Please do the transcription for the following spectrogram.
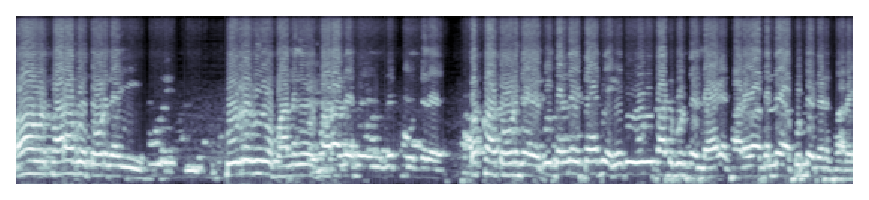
ਆ ਹੁਣ ਸਾਰਾ ਕੁਝ ਤੋੜ ਗਿਆ ਜੀ। ਸਕੂਟਰ ਵੀ ਉਹ ਬੰਨ ਗਏ, ਉਹ ਸਾਰਾ ਵੇਖੋ ਵੇਖੋ ਉਧਰ। ਪੱਖਾ ਤੋੜ ਗਏ ਕੋਈ ਗੰਦੇ ਪੈਸੇ ਹੈਗੇ ਸੀ ਉਹ ਵੀ ਕੱਟ ਕੁੱਟ ਤੇ ਲੈ ਗਏ ਸਾਰੇ ਆ ਗੰਦੇ ਆ ਖੁੱਲੇ ਪੈਣ ਸਾਰੇ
